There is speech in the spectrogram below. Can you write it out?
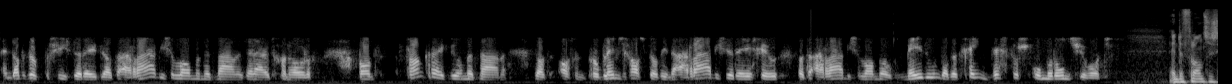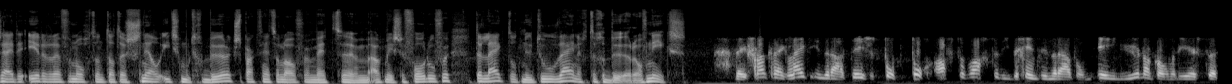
En dat is ook precies de reden dat de Arabische landen met name zijn uitgenodigd. Want Frankrijk wil met name dat als een probleem zich afspeelt in de Arabische regio, dat de Arabische landen ook meedoen, dat het geen westers onderonsje wordt. En de Fransen zeiden eerder vanochtend dat er snel iets moet gebeuren. Ik sprak net al over met um, oud-minister Voorhoeven. Er lijkt tot nu toe weinig te gebeuren, of niks? Nee, Frankrijk lijkt inderdaad deze top toch af te wachten. Die begint inderdaad om één uur. Dan komen de eerste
